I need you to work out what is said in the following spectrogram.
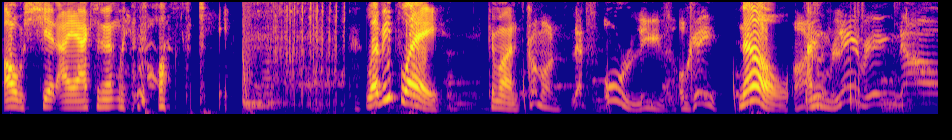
Oh, shit, I accidentally paused the game. Let me play. Come on. Come on, let's all leave, okay? No, I'm, I'm leaving now.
